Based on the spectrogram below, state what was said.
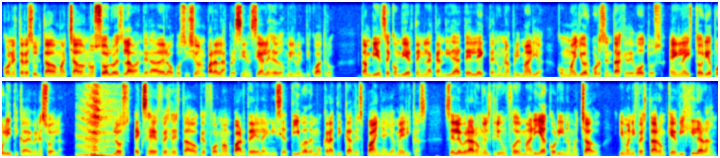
Con este resultado, Machado no solo es la banderada de la oposición para las presidenciales de 2024, también se convierte en la candidata electa en una primaria con mayor porcentaje de votos en la historia política de Venezuela. Los ex jefes de Estado que forman parte de la Iniciativa Democrática de España y Américas celebraron el triunfo de María Corina Machado y manifestaron que vigilarán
